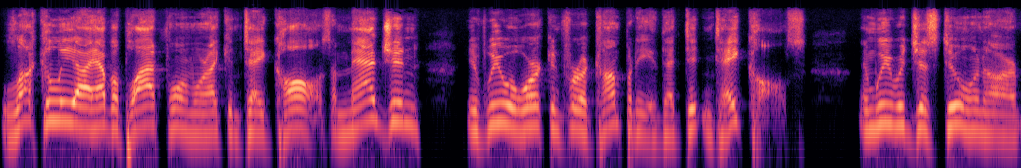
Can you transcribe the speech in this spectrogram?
Luckily, I have a platform where I can take calls. Imagine if we were working for a company that didn't take calls and we were just doing our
